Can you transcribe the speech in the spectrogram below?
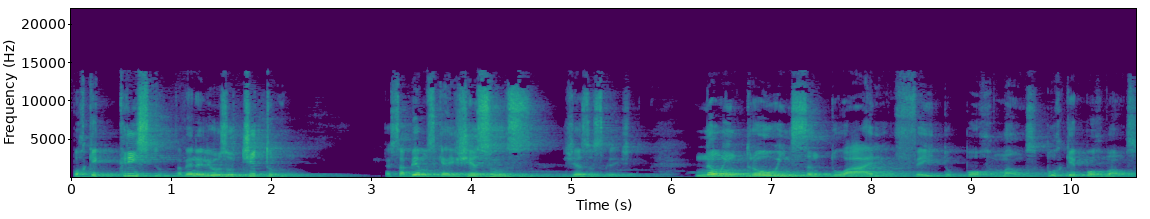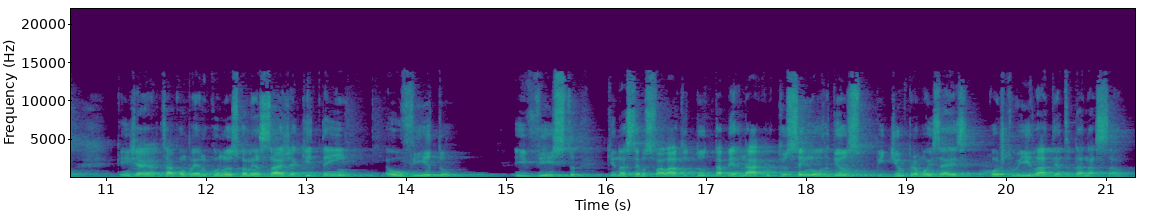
Porque Cristo, está vendo? Ele usa o título. Nós sabemos que é Jesus. Jesus Cristo, não entrou em santuário feito por mãos. Por que por mãos? Quem já está acompanhando conosco a mensagem aqui tem ouvido e visto que nós temos falado do tabernáculo que o Senhor Deus pediu para Moisés construir lá dentro da nação.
